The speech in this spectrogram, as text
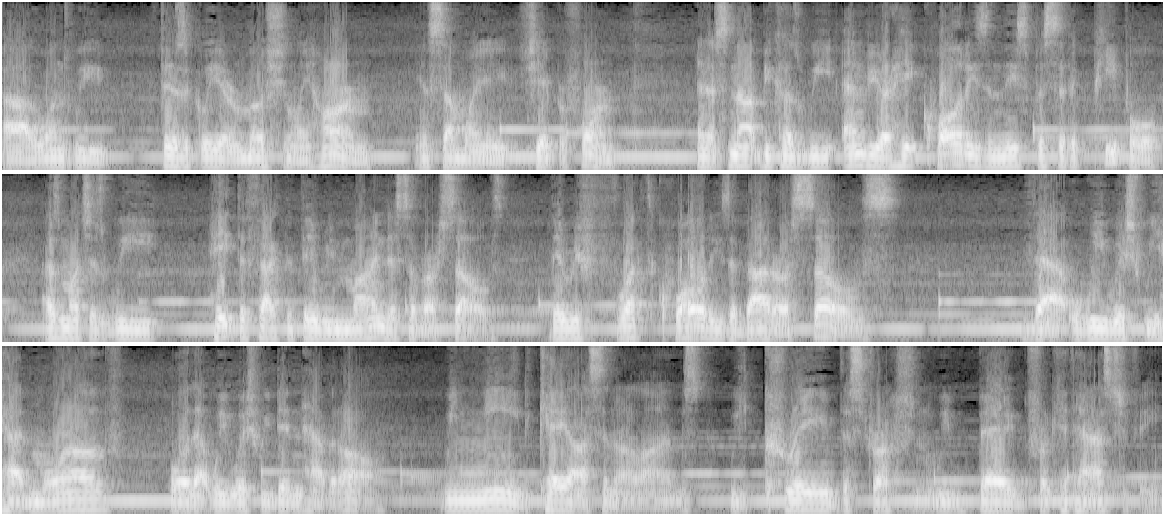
uh, the ones we physically or emotionally harm in some way, shape, or form. And it's not because we envy or hate qualities in these specific people as much as we hate the fact that they remind us of ourselves. They reflect qualities about ourselves that we wish we had more of or that we wish we didn't have at all. We need chaos in our lives. We crave destruction. We beg for catastrophe.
